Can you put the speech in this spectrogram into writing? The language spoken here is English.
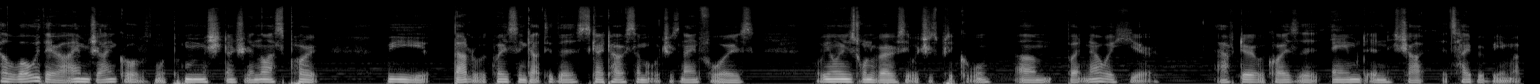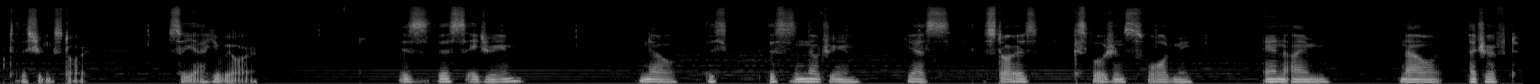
Hello there, I am GiantGrotle from Pokemon Mystery Dungeon. In the last part, we battled with Rayquaza and got through the Sky Tower Summit, which was 9 fours. We only used one Variety, which was pretty cool. Um, but now we're here, after Rayquaza aimed and shot its Hyper Beam up to the Shooting Star. So yeah, here we are. Is this a dream? No, this this is no dream. Yes, the star's explosion swallowed me, and I'm now adrift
